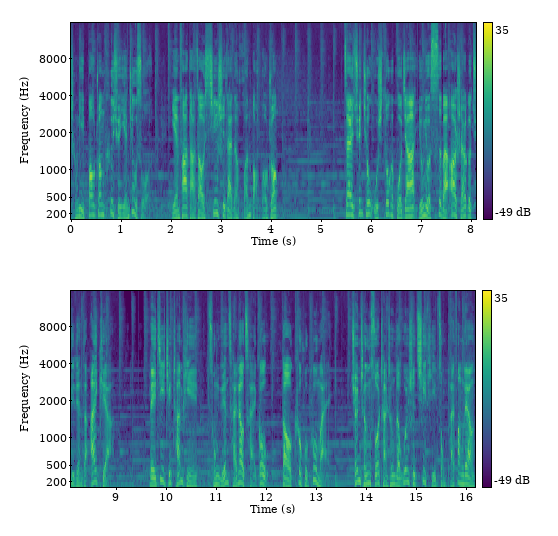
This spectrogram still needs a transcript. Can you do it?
成立包装科学研究所，研发打造新世代的环保包装。在全球五十多个国家拥有四百二十二个据点的 IKEA。累计其产品从原材料采购到客户购买，全程所产生的温室气体总排放量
